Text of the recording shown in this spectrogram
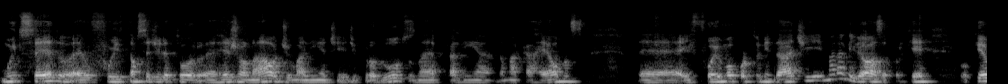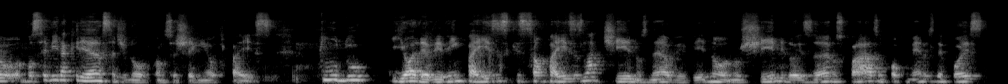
muito cedo. Eu fui então ser diretor é, regional de uma linha de, de, produtos, na época a linha da marca Helmas, é, e foi uma oportunidade maravilhosa, porque o que você vira criança de novo quando você chega em outro país. Tudo e olha, eu vivi em países que são países latinos, né? Eu vivi no, no Chile dois anos, quase um pouco menos, depois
